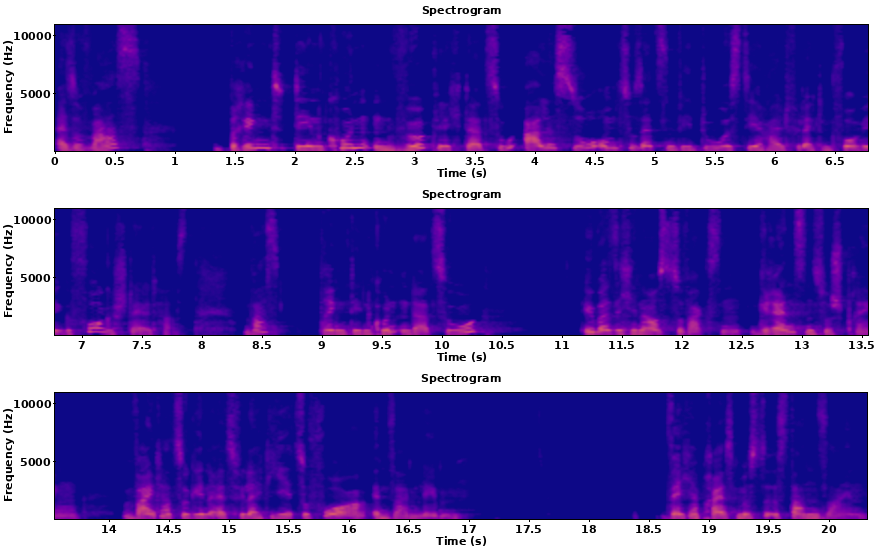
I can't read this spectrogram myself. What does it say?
Also was bringt den Kunden wirklich dazu, alles so umzusetzen, wie du es dir halt vielleicht im Vorwege vorgestellt hast? Was bringt den Kunden dazu, über sich hinauszuwachsen, Grenzen zu sprengen, weiterzugehen als vielleicht je zuvor in seinem Leben? Welcher Preis müsste es dann sein?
